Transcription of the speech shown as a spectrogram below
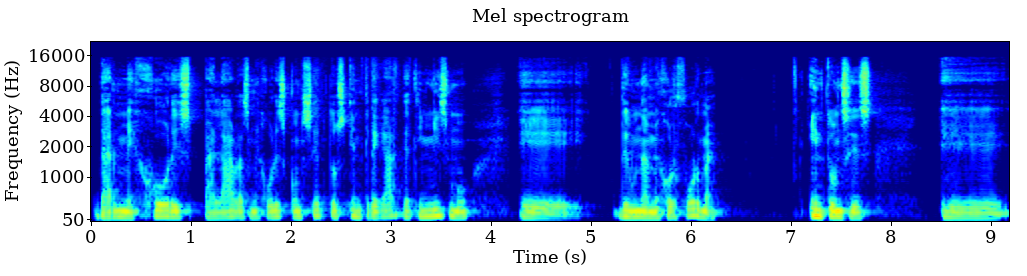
dar mejores palabras, mejores conceptos, entregarte a ti mismo eh, de una mejor forma. Entonces, eh,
